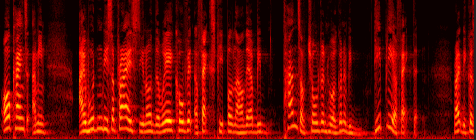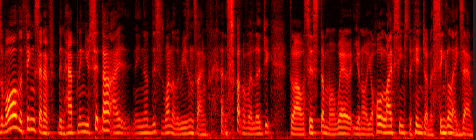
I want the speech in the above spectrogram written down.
All kinds, of, I mean, I wouldn't be surprised, you know, the way COVID affects people now. There'll be tons of children who are going to be deeply affected right? Because of all the things that have been happening, you sit down. I, you know, this is one of the reasons I'm sort of allergic to our system, or where you know your whole life seems to hinge on a single exam,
